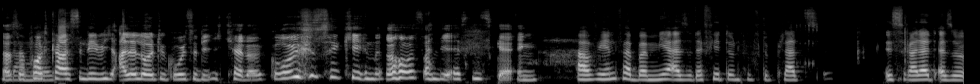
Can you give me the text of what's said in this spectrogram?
Das ist der. Podcast, in dem ich alle Leute grüße, die ich kenne. Grüße gehen raus an die Essensgang. Auf jeden Fall bei mir, also der vierte und fünfte Platz ist relativ, also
